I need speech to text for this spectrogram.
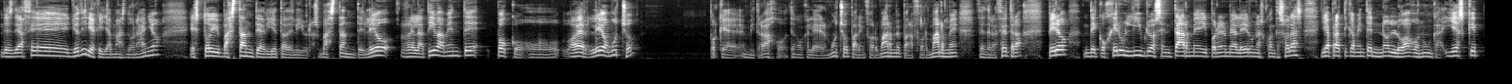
desde hace, yo diría que ya más de un año, estoy bastante a dieta de libros. Bastante. Leo relativamente poco. O, a ver, leo mucho, porque en mi trabajo tengo que leer mucho para informarme, para formarme, etcétera, etcétera. Pero de coger un libro, sentarme y ponerme a leer unas cuantas horas, ya prácticamente no lo hago nunca. Y es que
